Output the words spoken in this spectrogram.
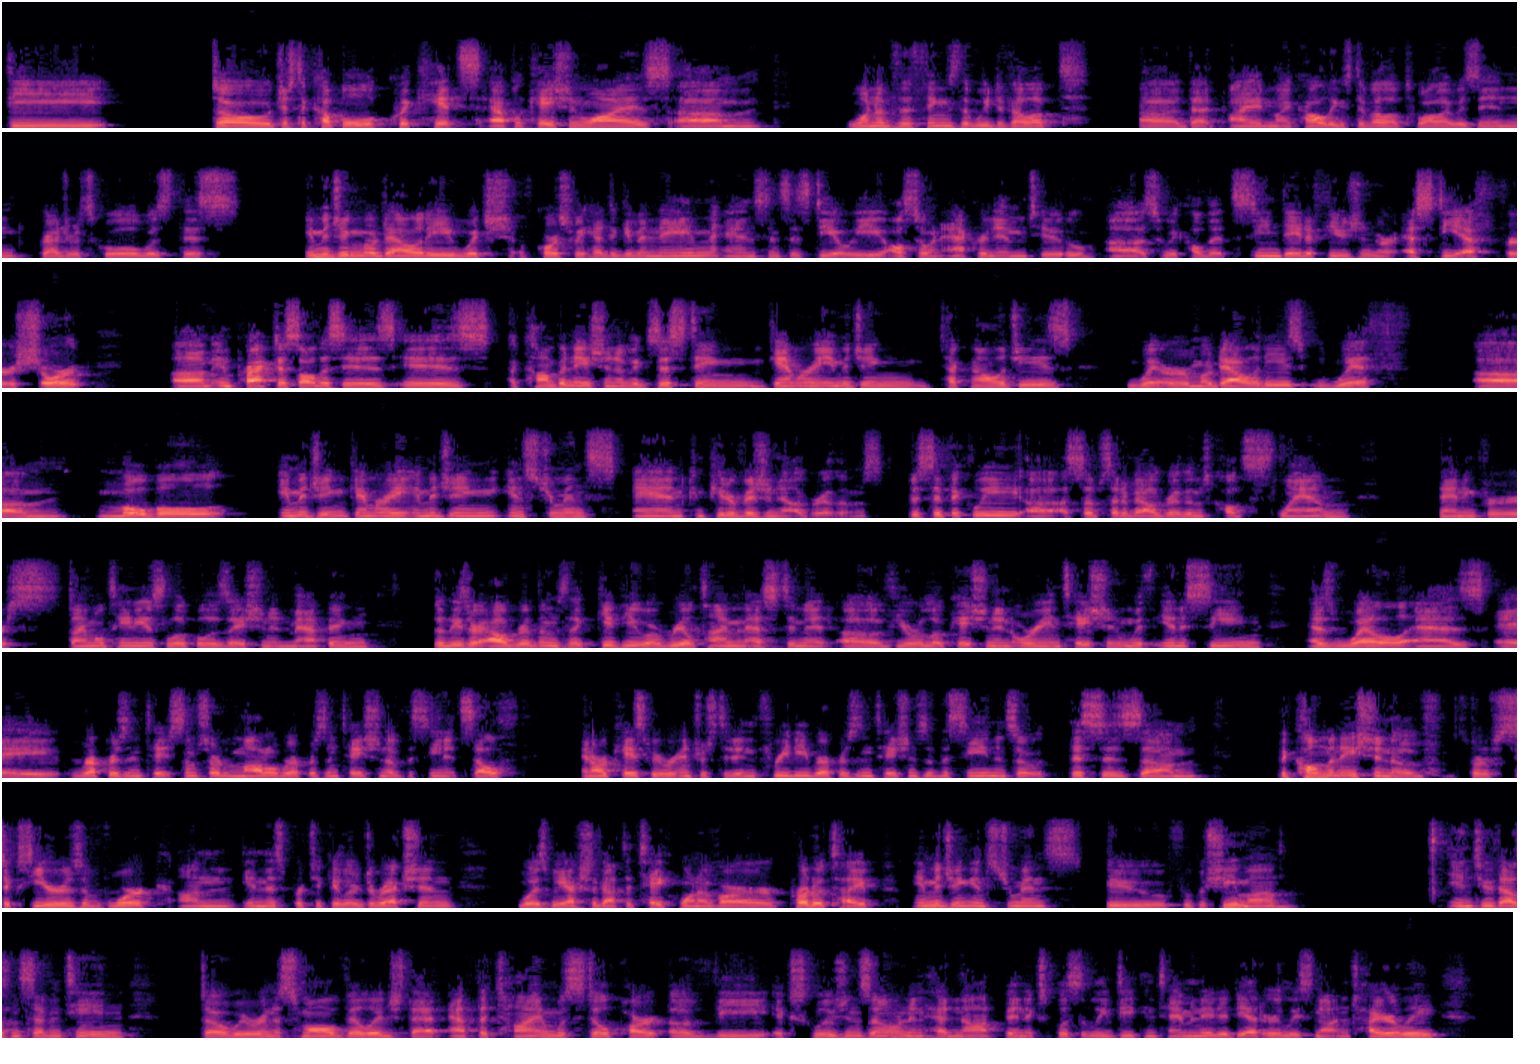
the so just a couple quick hits application-wise. Um, one of the things that we developed, uh, that I and my colleagues developed while I was in graduate school was this imaging modality, which of course we had to give a name, and since it's DOE, also an acronym too. Uh, so we called it Scene Data Fusion, or SDF for short. Um, in practice, all this is is a combination of existing gamma ray imaging technologies or modalities with um, mobile imaging, gamma ray imaging instruments, and computer vision algorithms, specifically uh, a subset of algorithms called SLAM, standing for Simultaneous Localization and Mapping. So these are algorithms that give you a real-time estimate of your location and orientation within a scene, as well as a representation, some sort of model representation of the scene itself. In our case, we were interested in 3D representations of the scene, and so this is um, the culmination of sort of six years of work on in this particular direction was we actually got to take one of our prototype imaging instruments to Fukushima in 2017. So we were in a small village that at the time was still part of the exclusion zone and had not been explicitly decontaminated yet, or at least not entirely.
